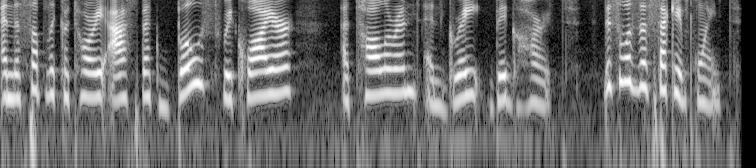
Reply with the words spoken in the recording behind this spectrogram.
and the supplicatory aspect both require a tolerant and great big heart. This was the second point.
